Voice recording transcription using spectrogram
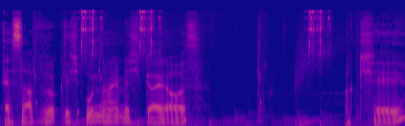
Es sah wirklich unheimlich geil aus. Okay.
